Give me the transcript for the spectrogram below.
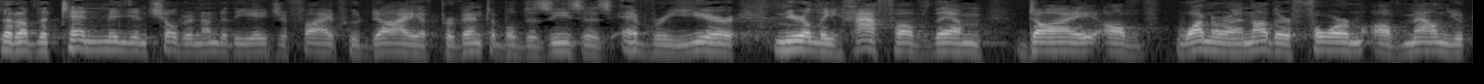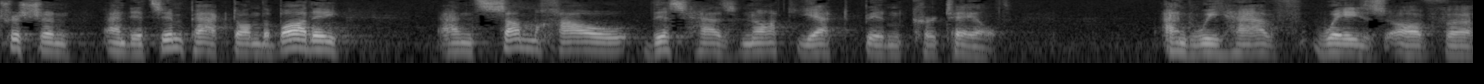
That of the 10 million children under the age of five who die of preventable diseases every year, nearly half of them die of one or another form of malnutrition and its impact on the body, and somehow this has not yet been curtailed and we have ways of, uh,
